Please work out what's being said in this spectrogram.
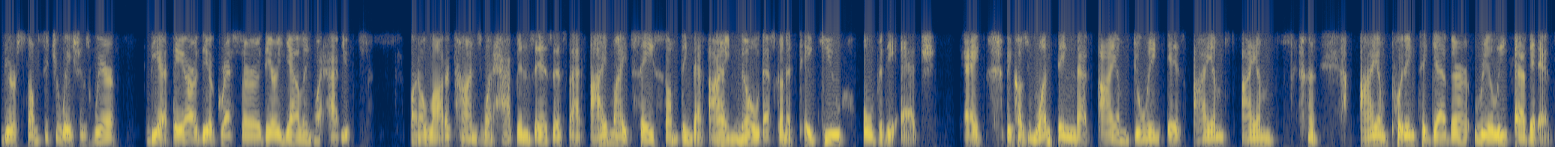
there are some situations where, yeah, they are the aggressor, they're yelling, what have you. But a lot of times, what happens is is that I might say something that I know that's going to take you over the edge. Okay, because one thing that I am doing is I am I am I am putting together really evidence.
